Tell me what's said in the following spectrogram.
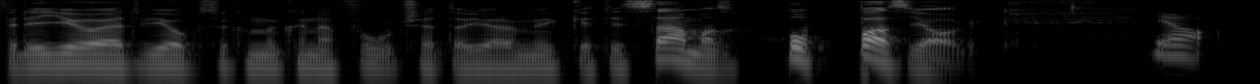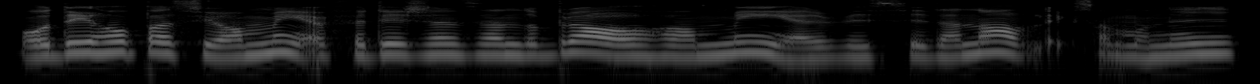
För det gör att vi också kommer kunna fortsätta att göra mycket tillsammans, hoppas jag. Ja, och det hoppas jag med för det känns ändå bra att ha mer vid sidan av liksom. Och ni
